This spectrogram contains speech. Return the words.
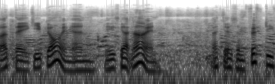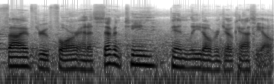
But they keep going, and he's got nine. That gives him 55 through 4 and a 17 pin lead over Joe Cascio.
